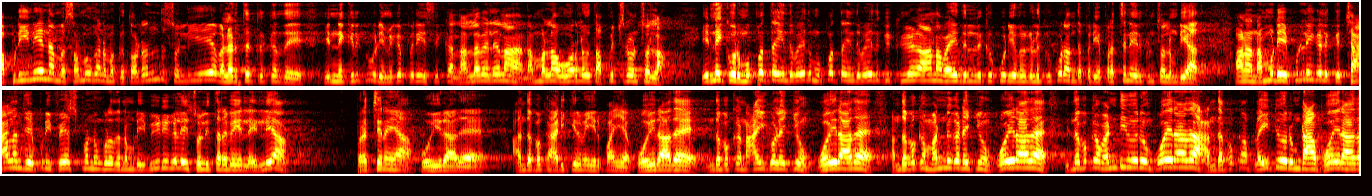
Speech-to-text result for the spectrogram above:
அப்படின்னே நம்ம சமூகம் நமக்கு தொடர்ந்து சொல்லியே வளர்த்துட்டு இருக்கிறது. இன்னைக்கு இருக்கக்கூடிய மிகப்பெரிய சிக்கல் நல்ல வேலையெல்லாம் நம்மலாம் ஓரளவு தப்பிச்சிடும்னு சொல்லலாம். இன்னைக்கு ஒரு முப்பத்தைந்து வயது முப்பத்தைந்து வயதுக்கு கீழான வயதில் இருக்கக்கூடியவர்களுக்கு கூட அந்த பெரிய பிரச்சனை இருக்குன்னு சொல்ல முடியாது. ஆனால் நம்முடைய பிள்ளைகளுக்கு சேலஞ்ச் எப்படி ஃபேஸ் பண்ணுங்கிறத நம்முடைய வீடுகளே சொல்லித்தரவே இல்லை இல்லையா? பிரச்சனையா? போயிடாத அந்த பக்கம் அடிக்கிறவன் இருப்பாங்க போயிடாத இந்த பக்கம் நாய் குலைக்கும் போயிடாத அந்த பக்கம் மண்ணு கிடைக்கும் போயிடாத இந்த பக்கம் வண்டி வரும் போயிடாத அந்த பக்கம் ஃப்ளைட் வரும்டா போயிடாத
